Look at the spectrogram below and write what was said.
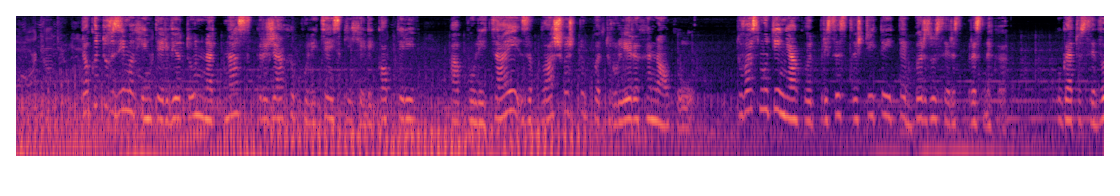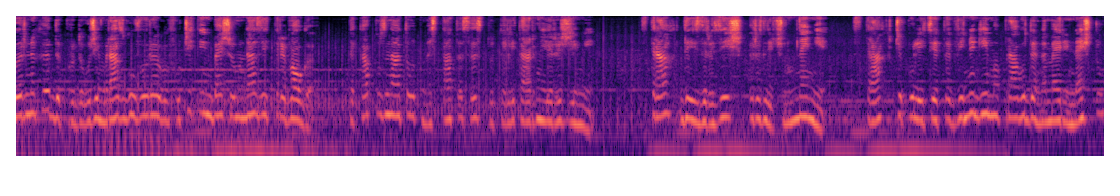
I, I can't deal with it. Докато взимах интервюто, над нас кръжаха полицейски хеликоптери, а полицаи заплашващо патрулираха наоколо. Това смути някои от присъстващите и те бързо се разпръснаха. Когато се върнаха да продължим разговора, в очите им беше онази тревога, така позната от местата с тоталитарни режими. Страх да изразиш различно мнение. Страх, че полицията винаги има право да намери нещо,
